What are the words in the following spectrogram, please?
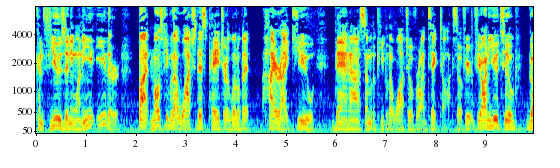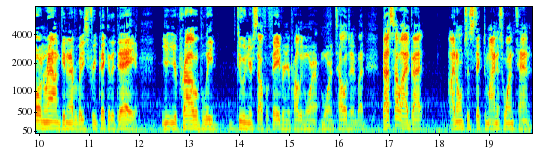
confuse anyone e either. But most people that watch this page are a little bit higher IQ than uh, some of the people that watch over on TikTok. So if you're, if you're on YouTube going around getting everybody's free pick of the day, you're probably doing yourself a favor and you're probably more more intelligent. But that's how I bet. I don't just stick to minus 110.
